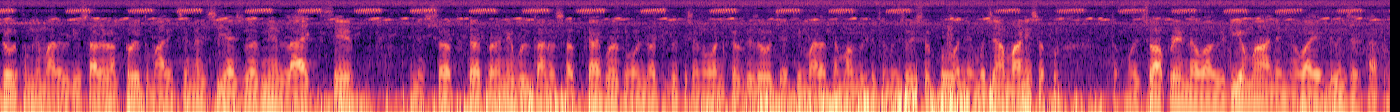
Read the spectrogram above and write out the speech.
મિત્રો, તમને મારો વીડિયો સારો લાગતો હોય તો મારી ચેનલ સીએસ વેબને લાઇક શેર અને સબસ્ક્રાઈબ કરવા નહીં ભૂલતા. અને સબસ્ક્રાઈબ કરો તો ઓલ નોટિફિકેશન ઓન કરી દેજો, જેથી મારા તમામ વીડિયો તમે જોઈ શકો અને મજા માણી શકો. તો મળશો આપણે નવા વિડીયોમાં અને નવા એડવેન્ચર સાથે.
